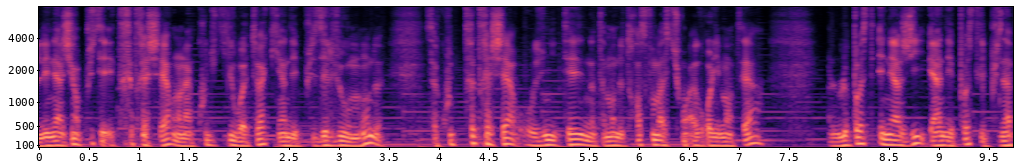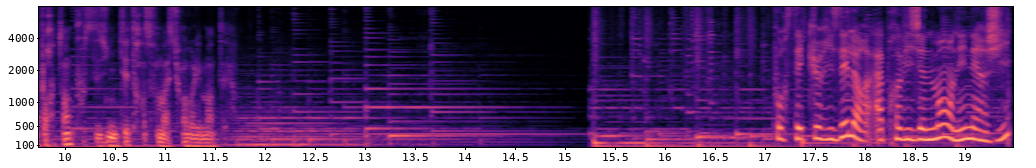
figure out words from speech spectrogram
L'énergie, en plus, est très très chère. On a un coût du kilowattheure qui est un des plus élevés au monde. Ça coûte très très cher aux unités, notamment de transformation agroalimentaire. Le poste énergie est un des postes les plus importants pour ces unités de transformation agroalimentaire. Pour sécuriser leur approvisionnement en énergie,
